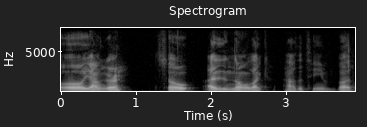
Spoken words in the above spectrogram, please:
uh, younger, so I didn't know like half the team, but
